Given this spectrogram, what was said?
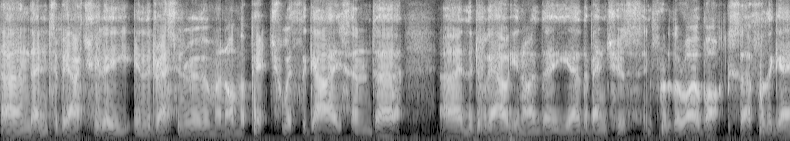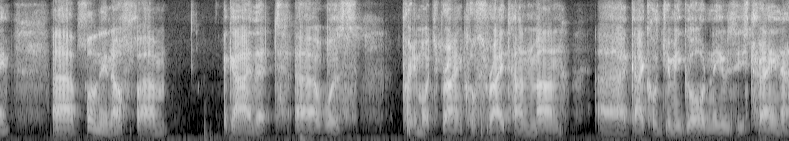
and then to be actually in the dressing room and on the pitch with the guys and uh, uh, in the dugout, you know, the uh, the benches in front of the royal box uh, for the game. Uh, funnily enough, um, a guy that uh, was pretty much Brian Clough's right hand man, uh, a guy called Jimmy Gordon, he was his trainer.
